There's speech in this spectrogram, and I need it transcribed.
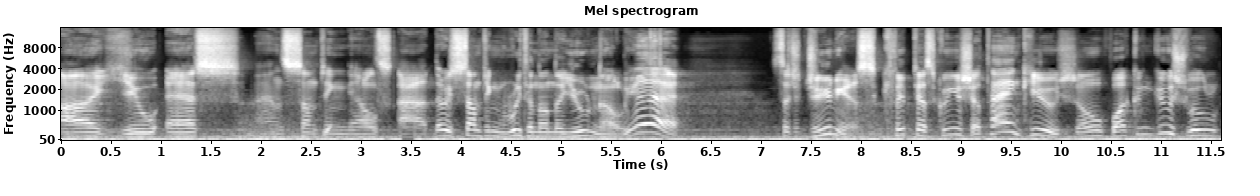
I-U-S and something else. Uh, there is something written on the urinal. Yeah! Such a genius. Clipped a screenshot. Thank you. So fucking useful.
